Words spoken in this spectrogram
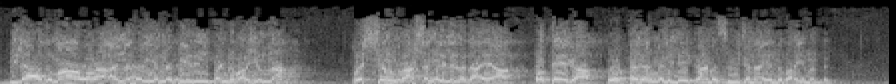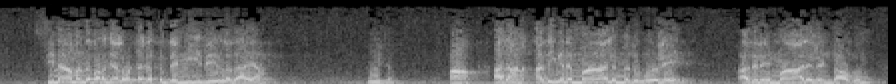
ബിലാദ് മാവറ അന്നഹറി എന്ന പേരിൽ പണ്ട് പറയുന്ന റഷ്യൻ രാഷ്ട്രങ്ങളിലുള്ളതായ പ്രത്യേക ഒട്ടകങ്ങളിലേക്കാണ് സൂചന എന്ന് പറയുന്നുണ്ട്. സിനാം എന്ന് പറഞ്ഞാൽ ഒട്ടകത്തിന്റെ മീതിയുള്ളതായ പൂജ. ആ അതാണ്. അതിങ്ങനെ മാലുന്നത് അതിനെ അതിന് മാലലുണ്ടാകും.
